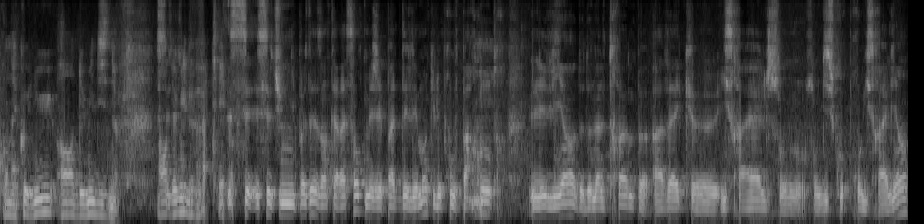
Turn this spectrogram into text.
qu'on a connus en 2019 en 2021. C'est une hypothèse intéressante, mais j'ai pas d'éléments qui le prouvent. Par contre, les liens de Donald Trump avec euh, Israël, son, discours pro-israélien,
